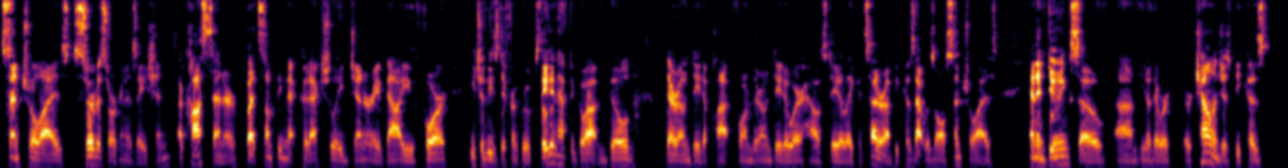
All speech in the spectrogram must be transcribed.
centralized service organization, a cost center, but something that could actually generate value for each of these different groups. They didn't have to go out and build their own data platform, their own data warehouse, data lake, et cetera, because that was all centralized. And in doing so, um, you know, there were there were challenges because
